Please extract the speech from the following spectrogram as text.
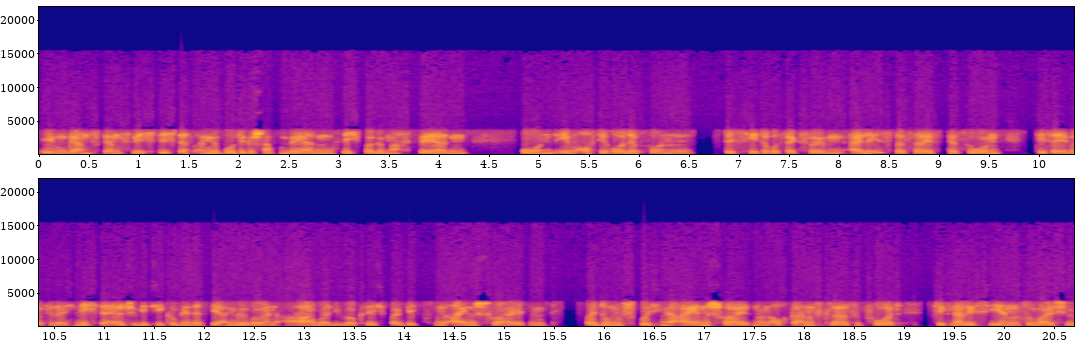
eben ganz, ganz wichtig, dass Angebote geschaffen werden, sichtbar gemacht werden und eben auch die Rolle von cis-heterosexuellen Allies, das heißt Personen, die selber vielleicht nicht der LGBT-Community angehören, aber die wirklich bei Witzen einschreiten, bei dummen Sprüchen einschreiten und auch ganz klar sofort signalisieren, zum Beispiel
